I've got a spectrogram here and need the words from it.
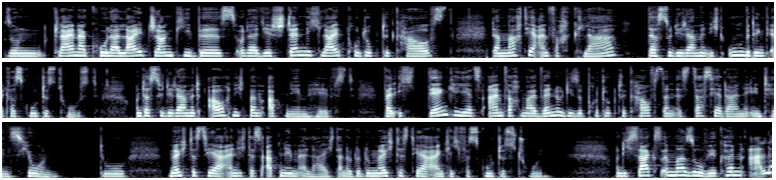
so ein kleiner Cola Light Junkie bist oder dir ständig Light Produkte kaufst, dann mach dir einfach klar, dass du dir damit nicht unbedingt etwas Gutes tust und dass du dir damit auch nicht beim Abnehmen hilfst. Weil ich denke jetzt einfach mal, wenn du diese Produkte kaufst, dann ist das ja deine Intention. Du möchtest dir ja eigentlich das Abnehmen erleichtern oder du möchtest dir ja eigentlich was Gutes tun. Und ich sag's immer so, wir können alle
